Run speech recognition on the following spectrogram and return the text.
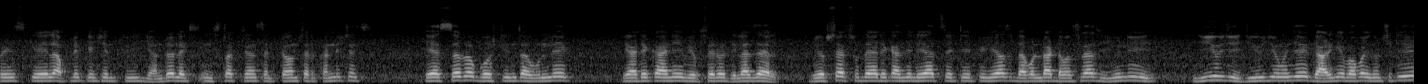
pay scale application fee general X instructions and terms and conditions या सर्व गोष्टींचा उल्लेख या ठिकाणी वेबसाईटवर दिला जाईल. वेबसाईटसुद्धा या ठिकाणी दिली H T P S double dot double slash uni G U G G U G म्हणजे Gadge Baba university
